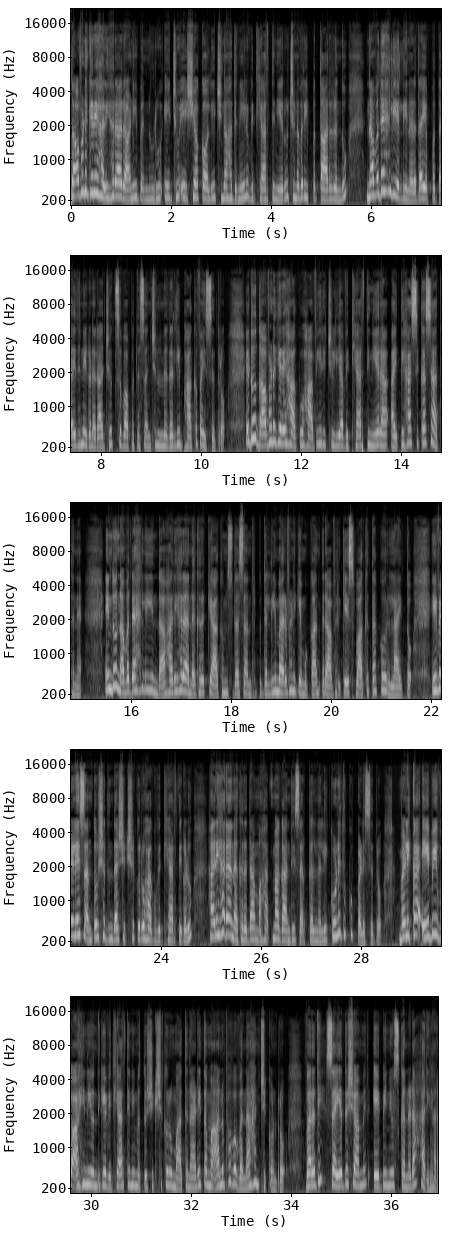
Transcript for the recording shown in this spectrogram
ದಾವಣಗೆರೆ ಹರಿಹರ ರಾಣಿಬೆನ್ನೂರು ಏಜು ಏಷ್ಯಾ ಕಾಲೇಜಿನ ಹದಿನೇಳು ವಿದ್ಯಾರ್ಥಿನಿಯರು ಜನವರಿ ಇಪ್ಪತ್ತಾರರಂದು ನವದೆಹಲಿಯಲ್ಲಿ ನಡೆದ ಎಪ್ಪತ್ತೈದನೇ ಗಣರಾಜ್ಯೋತ್ಸವ ಪಥಸಂಚಲನದಲ್ಲಿ ಭಾಗವಹಿಸಿದ್ರು. ಇದು ದಾವಣಗೆರೆ ಹಾಗೂ ಹಾವೇರಿ ಜಿಲ್ಲೆಯ ವಿದ್ಯಾರ್ಥಿನಿಯರ ಐತಿಹಾಸಿಕ ಸಾಧನೆ. ಇಂದು ನವದೆಹಲಿಯಿಂದ ಹರಿಹರ ನಗರಕ್ಕೆ ಆಗಮಿಸಿದ ಸಂದರ್ಭದಲ್ಲಿ ಮೆರವಣಿಗೆ ಮುಖಾಂತರ ಅವರಿಗೆ ಸ್ವಾಗತ ಕೋರಲಾಯಿತು. ಈ ವೇಳೆ ಸಂತೋಷದಿಂದ ಶಿಕ್ಷಕರು ಹಾಗೂ ವಿದ್ಯಾರ್ಥಿಗಳು ಹರಿಹರ ನಗರದ ಮಹಾತ್ಮ ಗಾಂಧಿ ಸರ್ಕಲ್ನಲ್ಲಿ ಕುಣಿದು ಕುಪ್ಪಳಿಸಿದರು. ಬಳಿಕ ಎಬಿ ವಾಹಿನಿಯೊಂದಿಗೆ ವಿದ್ಯಾರ್ಥಿನಿ ಮತ್ತು ಶಿಕ್ಷಕರು ಮಾತನಾಡಿ ತಮ್ಮ ಅನುಭವವನ್ನ ಹಂಚಿಕೊಂಡರು. ವರದಿ ಸೈಯದ್ ಶಾಮೀರ್ ಎಬಿ ನ್ಯೂಸ್ ಕನ್ನಡ, ಹರಿಹರ.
